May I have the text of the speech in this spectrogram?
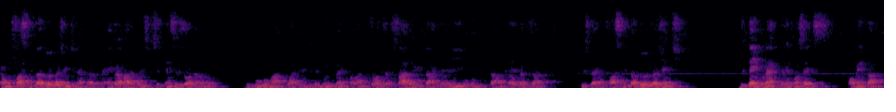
é um facilitador para a gente, né? Para quem trabalha com isso, você tem, você joga lá no no Google Maps lá, que a gente vê muito, né? Que falar de jogos, já sabe onde está aquilo ali, ou onde está, onde está localizado. Isso é um facilitador para a gente de tempo, né? Que a gente consegue aumentar,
